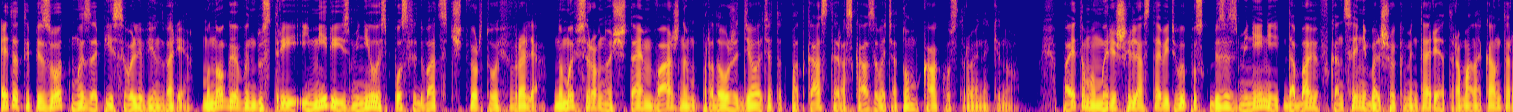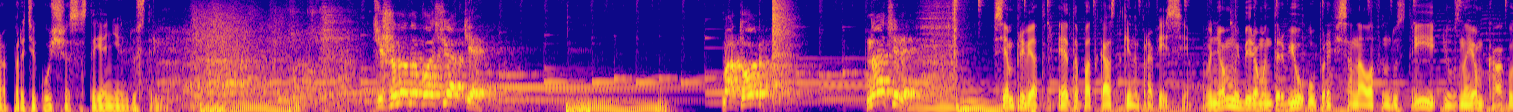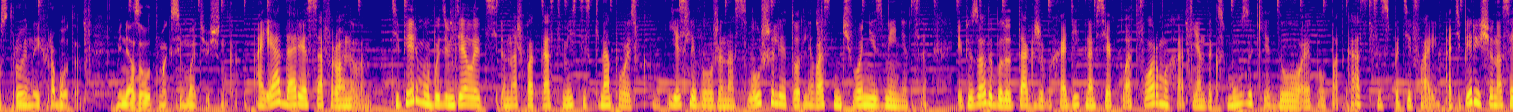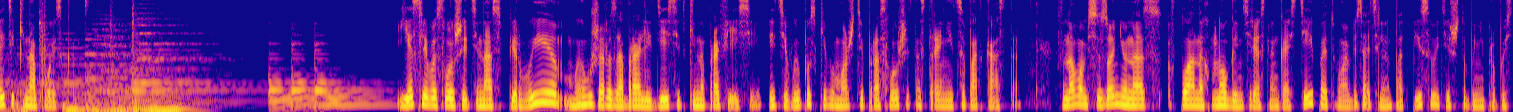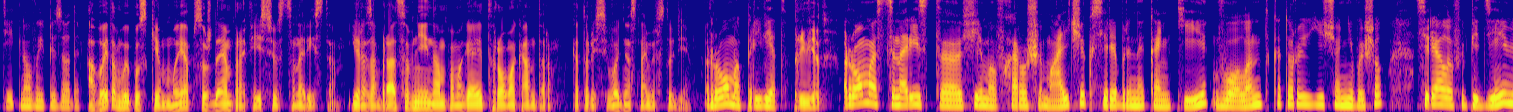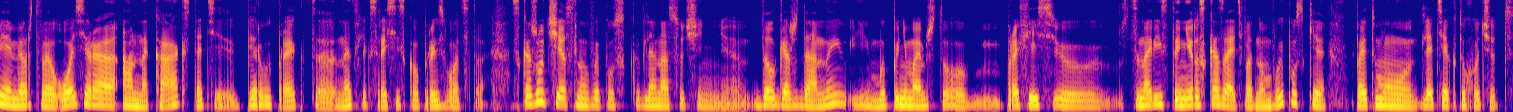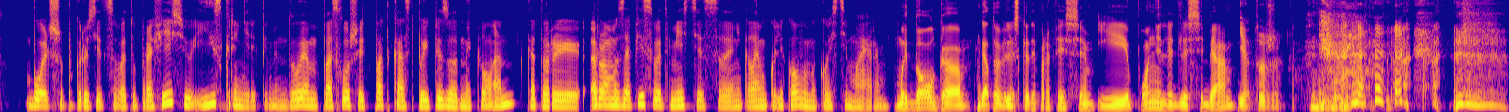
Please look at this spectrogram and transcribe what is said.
Этот эпизод мы записывали в январе. Многое в индустрии и мире изменилось после 24 февраля, но мы все равно считаем важным продолжить делать этот подкаст и рассказывать о том, как устроено кино. Поэтому мы решили оставить выпуск без изменений, добавив в конце небольшой комментарий от Романа Кантера про текущее состояние индустрии. Тишина на площадке! Мотор! Начали! Всем привет! Это подкаст «Кинопрофессии». В нем мы берем интервью у профессионалов индустрии и узнаем, как устроена их работа. Меня зовут Максим Матющенко. А я Дарья Сафронова. Теперь мы будем делать наш подкаст вместе с Кинопоиском. Если вы уже нас слушали, то для вас ничего не изменится. Эпизоды будут также выходить на всех платформах от Яндекс Музыки до Apple Podcasts и Spotify. А теперь еще на сайте Кинопоиска. Если вы слушаете нас впервые, мы уже разобрали 10 кинопрофессий. Эти выпуски вы можете прослушать на странице подкаста. В новом сезоне у нас в планах много интересных гостей, поэтому обязательно подписывайтесь, чтобы не пропустить новые эпизоды. А в этом выпуске мы обсуждаем профессию сценариста. И разобраться в ней нам помогает Рома Кантер, который сегодня с нами в студии. Рома, привет. Привет. Рома — сценарист э, фильмов «Хороший мальчик», «Серебряные коньки», «Воланд», который еще не вышел, сериалов «Эпидемия», «Мертвое озеро», «Анна К». Кстати, первый проект э, Netflix Netflix российского производства. Скажу честно, выпуск для нас очень э, долгожданный, и мы понимаем, что профессию сценариста не рассказать в одном выпуске, поэтому для тех, кто хочет больше погрузиться в эту профессию, и искренне рекомендуем послушать подкаст по эпизодный клан, который Рома записывает вместе с Николаем Куликовым и Костей Майером. Мы долго готовились к этой профессии и поняли для себя... Я тоже.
